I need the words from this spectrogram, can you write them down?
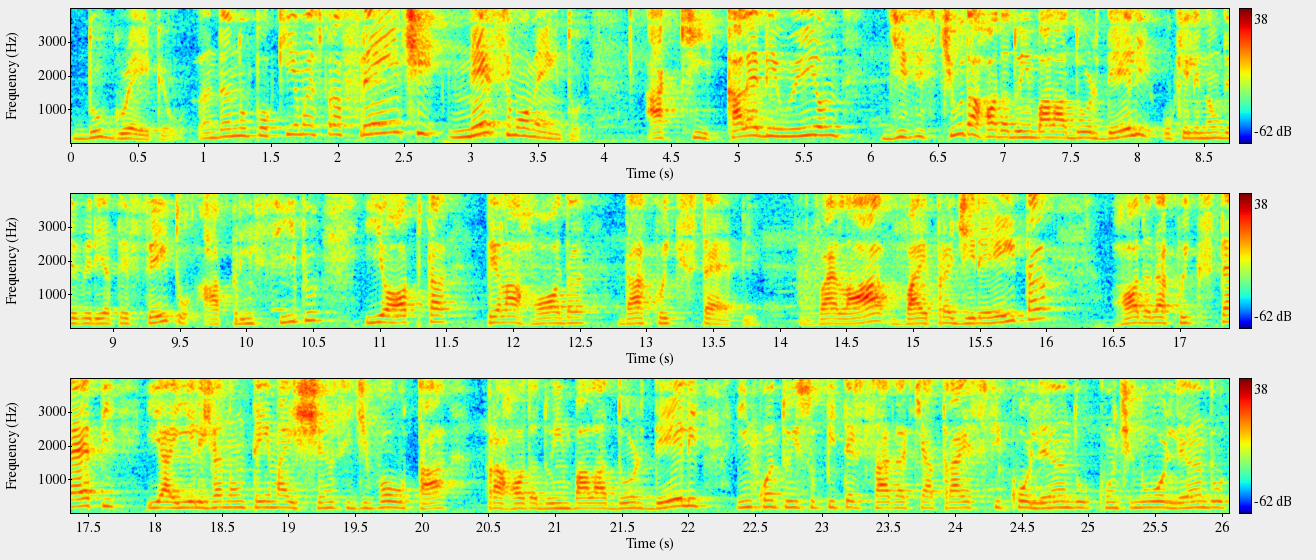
do Grapple. Andando um pouquinho mais para frente, nesse momento, aqui, Caleb Ewan desistiu da roda do embalador dele, o que ele não deveria ter feito a princípio, e opta pela roda da Quick Step. Vai lá, vai para a direita, roda da Quick Step e aí ele já não tem mais chance de voltar para a roda do embalador dele. Enquanto isso, Peter Saga aqui atrás fica olhando, continua olhando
